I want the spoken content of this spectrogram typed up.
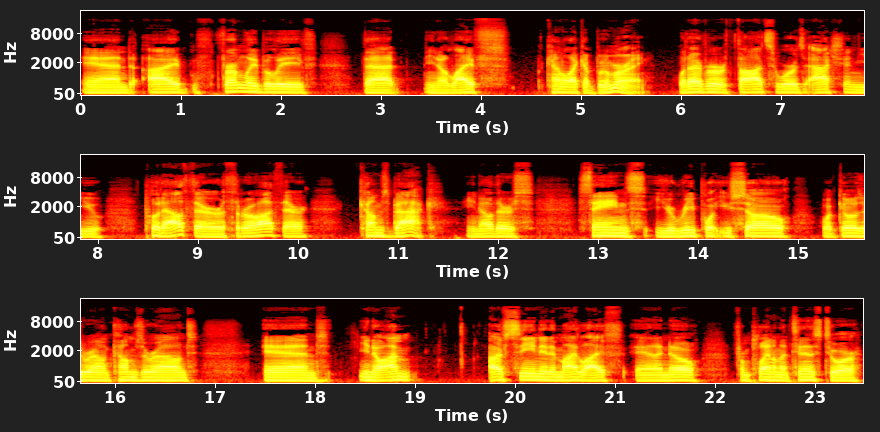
And I firmly believe that, you know, life's kind of like a boomerang. Whatever thoughts, words, action you put out there or throw out there comes back. You know, there's sayings you reap what you sow, what goes around comes around. And, you know, I'm I've seen it in my life and I know from playing on the tennis tour,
